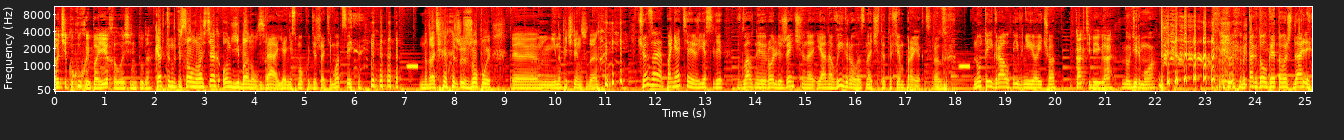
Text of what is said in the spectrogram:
Короче, кукухой поехал очень туда. Как ты написал в новостях, он ебанулся. Да, я не смог удержать эмоции. Надрать жопу э, не на причлен сюда. Что за понятие, если в главной роли женщина, и она выиграла, значит это фемпроект сразу. Ну, ты играл и в нее, и чё? Как тебе игра? Ну, дерьмо. Мы так долго этого ждали.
